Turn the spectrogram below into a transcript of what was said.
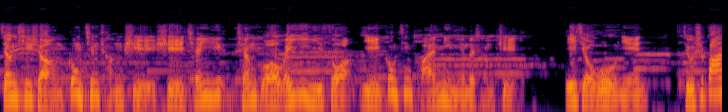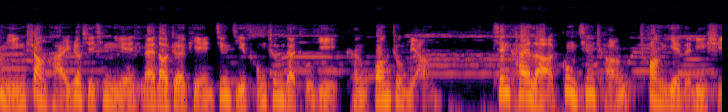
江西省共青城市是全于全国唯一一座以共青团命名的城市。一九五五年。九十八名上海热血青年来到这片荆棘丛生的土地，垦荒种粮，掀开了共青城创业的历史。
